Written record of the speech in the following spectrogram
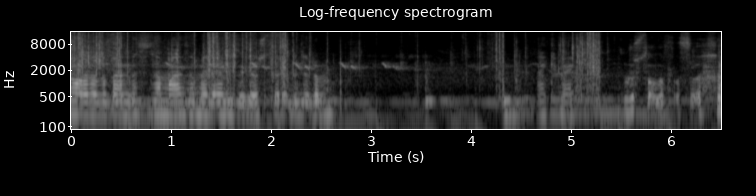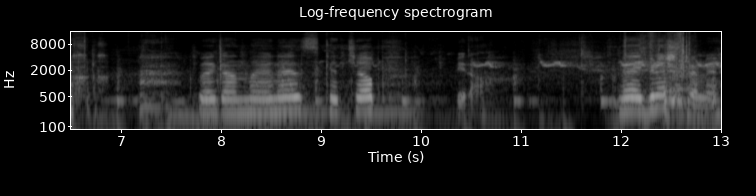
Bu arada ben de size malzemelerimizi gösterebilirim. Ekmek, Rus salatası, vegan mayonez, ketçap, bira ve güneş kremi.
